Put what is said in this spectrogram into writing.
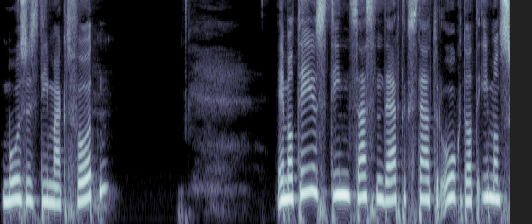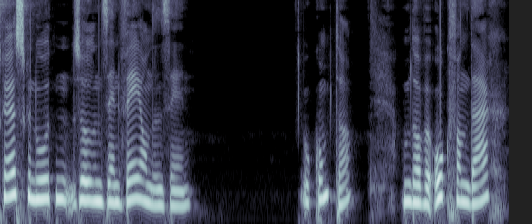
Mozes die maakt fouten. In Matthäus 10, 36 staat er ook dat iemands huisgenoten zullen zijn vijanden zijn. Hoe komt dat? Omdat we ook vandaag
